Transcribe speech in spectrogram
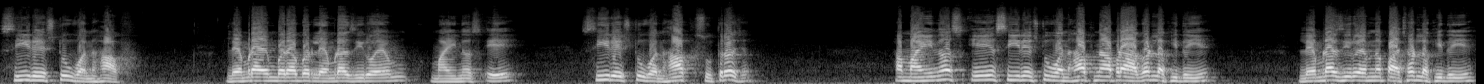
C raise to one half. Lambda M બરાબર, lambda zero M, minus A. C raise to one half સૂત્ર છે. આ minus A C raise to one હાફને આપણે આગળ લખી દઈએ. લેમડા ઝીરો એમને પાછળ લખી દઈએ.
